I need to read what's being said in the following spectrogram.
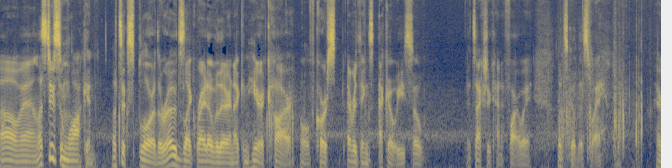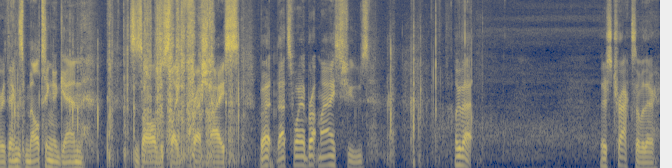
Oh man, let's do some walking. Let's explore. The road's like right over there and I can hear a car. Well, of course, everything's echoey, so it's actually kind of far away. Let's go this way. Everything's melting again. This is all just like fresh ice, but that's why I brought my ice shoes. Look at that. There's tracks over there.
